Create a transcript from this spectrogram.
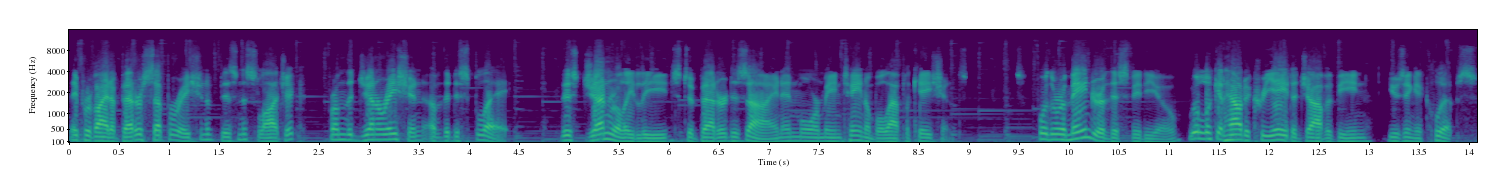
They provide a better separation of business logic from the generation of the display. This generally leads to better design and more maintainable applications. For the remainder of this video, we'll look at how to create a Java bean using Eclipse.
